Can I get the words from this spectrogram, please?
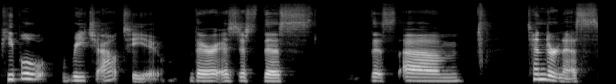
people reach out to you. There is just this this um tenderness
